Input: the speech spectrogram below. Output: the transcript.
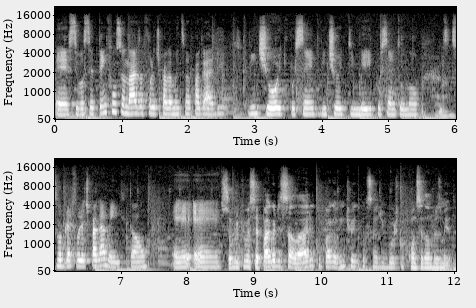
é, se você tem funcionários, a folha de pagamento você vai pagar ali 28%, 28,5% no, sobre a folha de pagamento. Então, é, é, Sobre o que você paga de salário, tu paga 28% de imposto quando você tá no presumido.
